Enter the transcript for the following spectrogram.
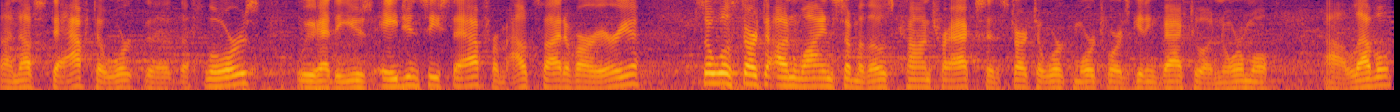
enough staff to work the, the floors. We had to use agency staff from outside of our area. So we'll start to unwind some of those contracts and start to work more towards getting back to a normal uh, level.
